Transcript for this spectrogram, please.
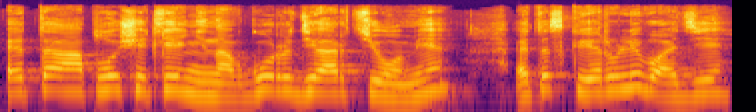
Это площадь Ленина в городе Артеме. Это сквер в Ливадии.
